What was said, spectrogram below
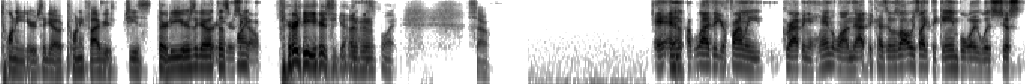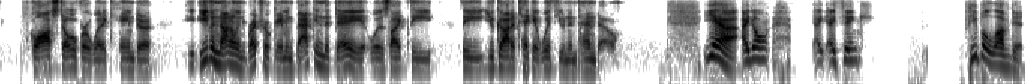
20 years ago, 25 years, geez, 30 years ago at this point. Ago. 30 years ago mm-hmm. at this point. So and, and yeah. I'm glad that you're finally grabbing a handle on that because it was always like the Game Boy was just glossed over when it came to even not only retro gaming. Back in the day, it was like the the you got to take it with you Nintendo. Yeah, I don't. I, I think people loved it,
